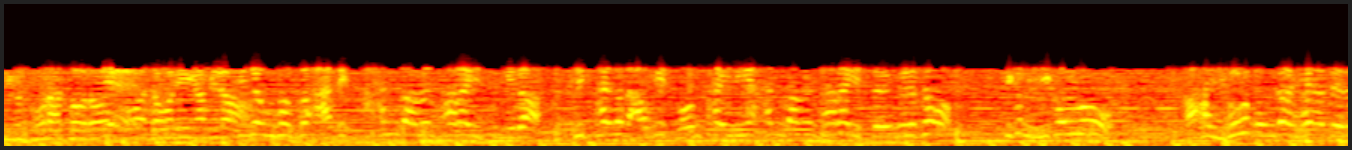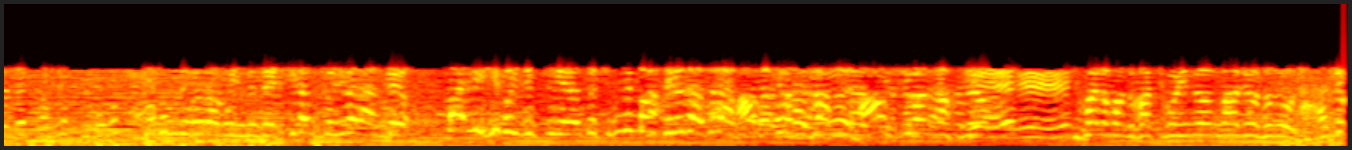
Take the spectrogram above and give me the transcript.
지금 돌아서러 예. 정원이 갑니다. 진영 선수 아직 한 방은 살아 있습니다. 디파이가 나오기 전 타이밍에 한 방은 살아 있어요. 그래서 지금 이걸로 아 이걸로 뭔가 해야 되는데 병력 규모가 계속 늘어나고 있는데 시간 끌리면 안 돼요. 빨리 힘을 집중해야죠. 중립 멀티를 다들 아홉 앞서가고 시간 있는 남았습니다. 아홉 시간 남았어요. 예. 예. 만도 갖추고 있는 마지훈 선수. 아직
